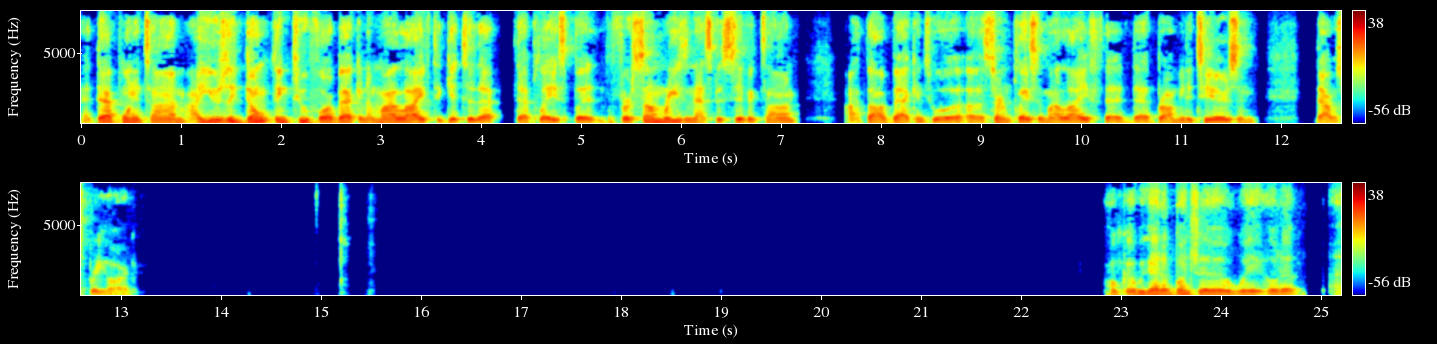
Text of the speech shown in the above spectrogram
at that point in time, I usually don't think too far back into my life to get to that that place. But for some reason, that specific time, I thought back into a, a certain place in my life that that brought me to tears, and that was pretty hard. Okay, we got a bunch of. Wait, hold up. Uh,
